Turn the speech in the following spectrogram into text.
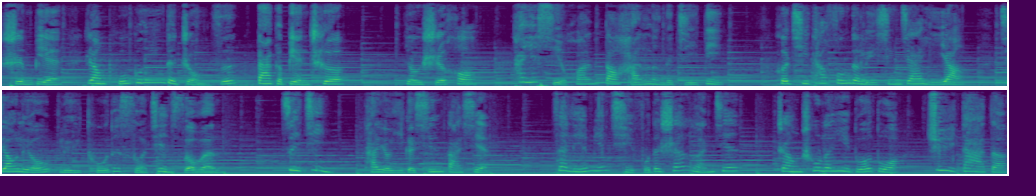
顺便让蒲公英的种子搭个便车。有时候，他也喜欢到寒冷的极地，和其他风的旅行家一样，交流旅途的所见所闻。最近，他有一个新发现，在连绵起伏的山峦间，长出了一朵朵巨大的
